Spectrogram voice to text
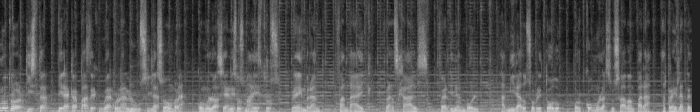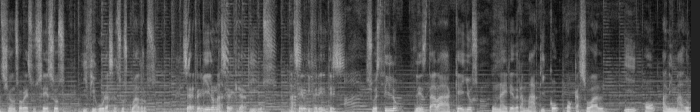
Ningún otro artista era capaz de jugar con la luz y la sombra como lo hacían esos maestros, Rembrandt, Van Dyck, Franz Hals, Ferdinand Boll, admirados sobre todo por cómo las usaban para atraer la atención sobre sucesos y figuras en sus cuadros. Se atrevieron a ser creativos, a ser diferentes. Su estilo les daba a aquellos un aire dramático o casual y o animado.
